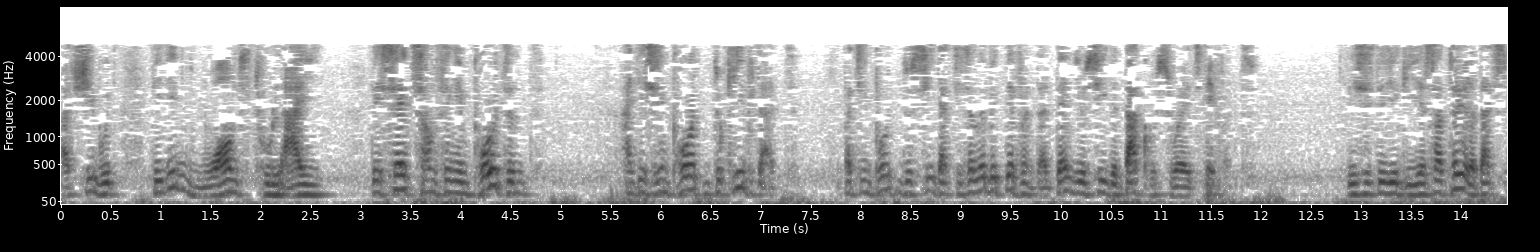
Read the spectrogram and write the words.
a shibud, they didn't want to lie. They said something important, and it's important to keep that. But it's important to see that it's a little bit different, and then you see the dakus where it's different. This is the Yigiyah Satira. That's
